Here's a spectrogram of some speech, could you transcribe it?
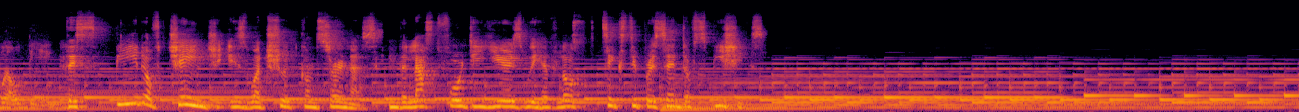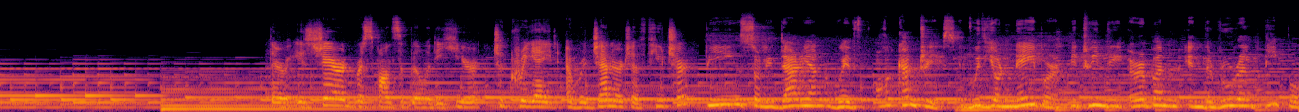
well being. The speed of change is what should concern us. In the last 40 years, we have lost 60% of species. There is shared responsibility here to create a regenerative future. Being solidarian with all countries, with your neighbor, between the urban and the rural people,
